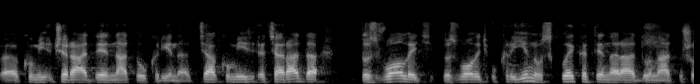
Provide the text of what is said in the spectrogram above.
е, комі... чи ради НАТО Україна. Ця комі... ця рада дозволить дозволить Україну скликати нараду НАТО, щоб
